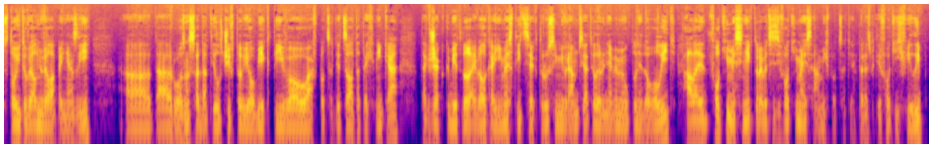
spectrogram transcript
Stojí to veľmi veľa peňazí tá rôzna sada tilt-shiftových objektívov a v podstate celá tá technika. Takže ako keby je to aj veľká investícia, ktorú si my v rámci ateliéru nevieme úplne dovoliť. Ale fotíme si, niektoré veci si fotíme aj sami v podstate. Teraz fotí Filip.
